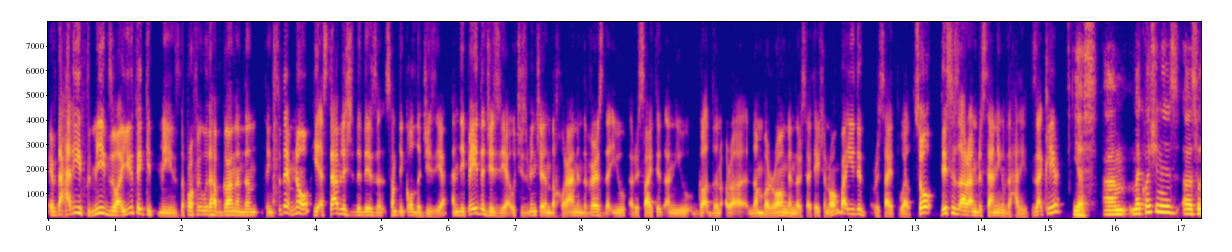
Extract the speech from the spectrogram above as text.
if the hadith means what you think it means, the Prophet would have gone and done things to them. No, he established that there's a, something called the jizya, and they paid the jizya, which is mentioned in the Quran in the verse that you recited, and you got the uh, number wrong and the recitation wrong, but you did recite well. So this is our understanding of the hadith. Is that clear? Yes. Um, my question is, uh, so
